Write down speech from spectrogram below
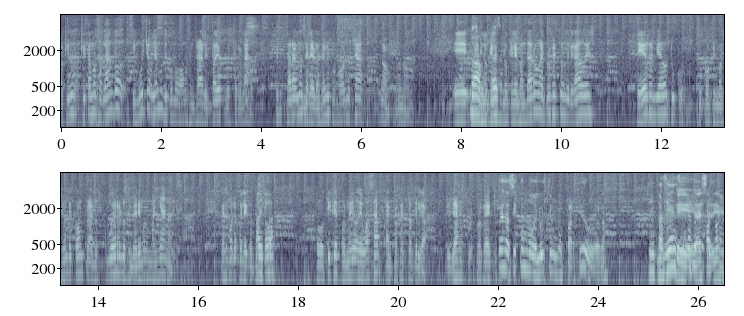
aquí, aquí estamos hablando, si mucho hablemos de cómo vamos a entrar al estadio con este relajo. Pero estar hablando celebraciones, por favor, mucha. No, no, no. Eh, lo, que, lo, que, le mandaron al prefecto delegado es: Te he reenviado tu, tu confirmación de compra, los QR los enviaremos mañana, dice. Eso fue lo que le contestó todo ticket por medio de WhatsApp al prefecto delegado. Gracias, prefecto. Pues así como el último partido, ¿verdad? Sí, paciencia. Que ya ese día.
